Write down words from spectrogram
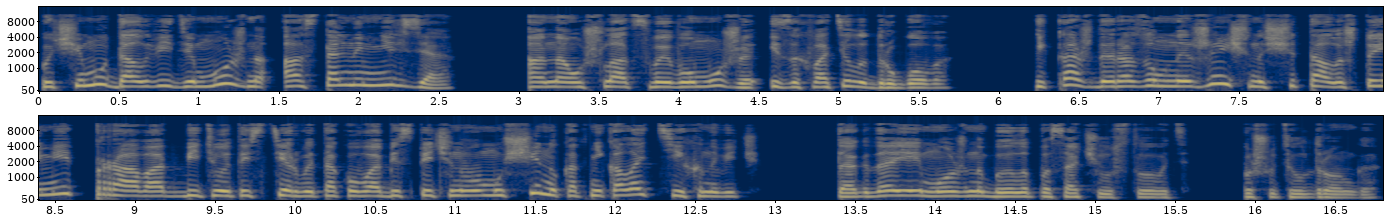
Почему Далвиде можно, а остальным нельзя? Она ушла от своего мужа и захватила другого. И каждая разумная женщина считала, что имеет право отбить у этой стервы такого обеспеченного мужчину, как Николай Тихонович. Тогда ей можно было посочувствовать, пошутил Дронга.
